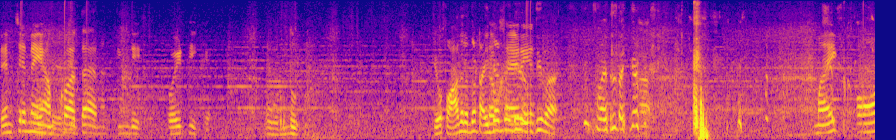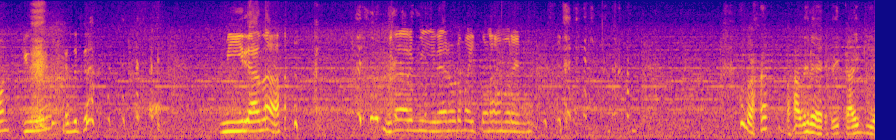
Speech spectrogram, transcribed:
टेंशन नहीं Okay. हमको आता है ना हिंदी कोई ठीक है ഉറുദു യോ ഫാദർ എന്തോ ടൈറ്റാൻ വേണ്ടി നിർത്തിയതാ ഫൈനൽ ടൈറ്റാൻ മൈക്ക് ഓൺ ക്യൂ എന്നിട്ട് മീരാന്നാ. ഇവനാരും മീരാനോട് മൈക്ക് ഓൺ ആവാൻ പറയുന്നു അതിനെ ഈ കഴിക്കുക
